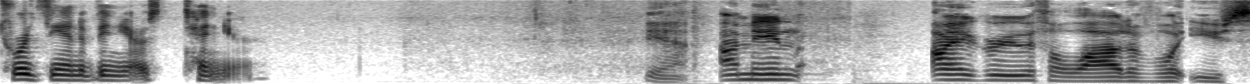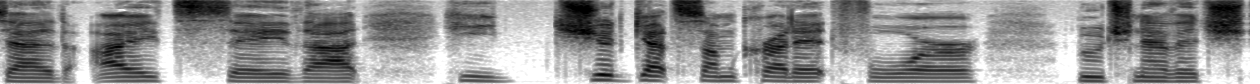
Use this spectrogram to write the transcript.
towards the end of Vigneault's tenure. Yeah, I mean, I agree with a lot of what you said. I'd say that he should get some credit for Buchnevich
